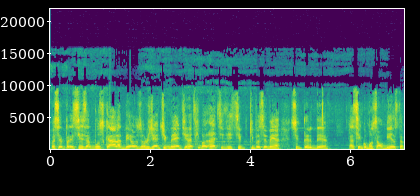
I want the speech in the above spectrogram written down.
Você precisa buscar a Deus urgentemente, antes, que, antes de se, que você venha se perder. Assim como o salmista,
